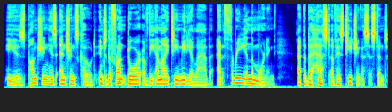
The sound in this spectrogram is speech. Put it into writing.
he is punching his entrance code into the front door of the MIT Media Lab at 3 in the morning, at the behest of his teaching assistant.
